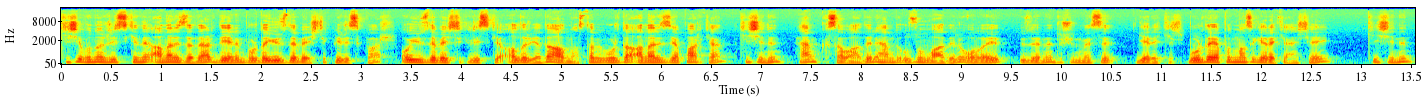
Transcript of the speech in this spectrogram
Kişi bunun riskini analiz eder. Diyelim burada %5'lik bir risk var. O %5'lik riski alır ya da almaz. Tabi burada analiz yaparken kişinin hem kısa vadeli hem de uzun vadeli olayı üzerine düşünmesi gerekir. Burada yapılması gereken şey kişinin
